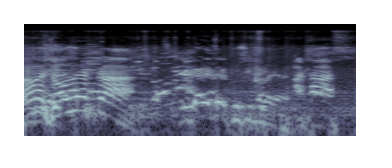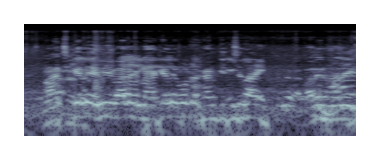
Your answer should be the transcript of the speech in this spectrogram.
আমার জল একটা। খুশি করা যায় মাছ খেলে হেভি ভালো না খেলে বলে খান কিচ্ছু নাই। বাড়ির মালিক।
